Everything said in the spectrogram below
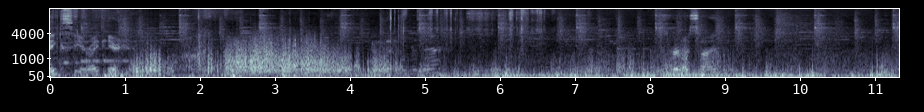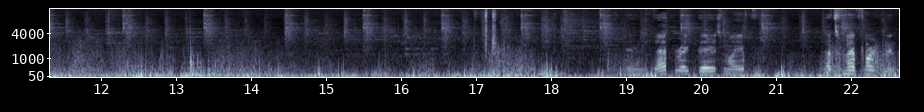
Big C right here. Is Riverside. And that right there is my that's my apartment.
